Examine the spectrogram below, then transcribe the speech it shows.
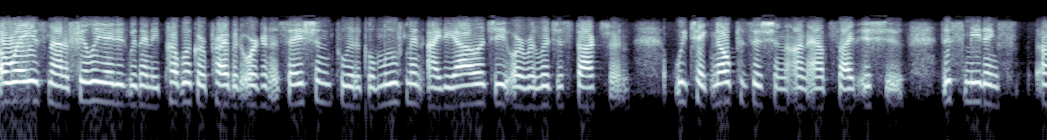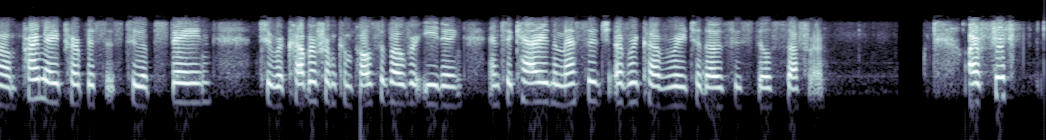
OA is not affiliated with any public or private organization, political movement, ideology, or religious doctrine. We take no position on outside issue. This meeting's um, primary purpose is to abstain, to recover from compulsive overeating, and to carry the message of recovery to those who still suffer. Our fifth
